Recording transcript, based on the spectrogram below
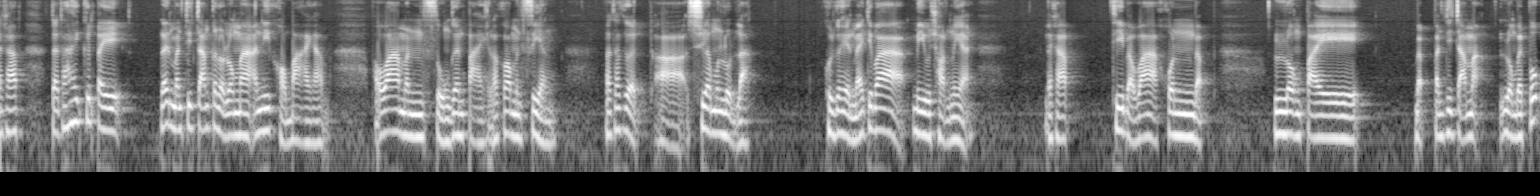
นะครับ แต่ถ้าให้ขึ้นไปเล่นมันจิจัมกระโดดลงมาอันนี้ขอบายครับ ราะว่ามันสูงเกินไปแล้วก็มันเสี่ยง แล้วถ้าเกิดเชือกมันหลุดล่ะ คุณก็เห็นไหมที่ว่ามีอยู่ช็อตเนี่ยนะครับ ที่แบบว่าคนแบบลงไปแบบปันจิจัมอะลงไปปุ๊บ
